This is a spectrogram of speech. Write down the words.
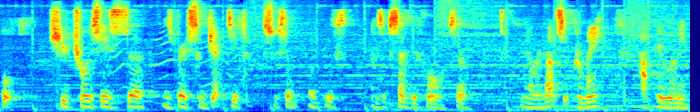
but shoe choice is, uh, is very subjective, as I've said before. So anyway, that's it from me. Happy running.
